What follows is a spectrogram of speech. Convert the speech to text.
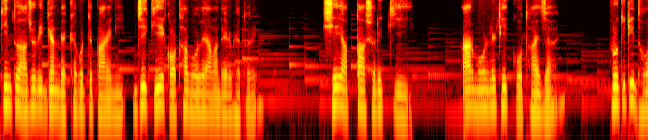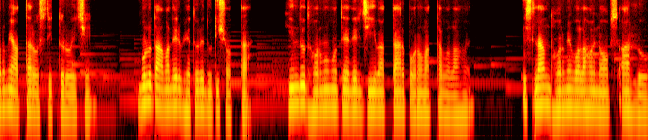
কিন্তু আজও বিজ্ঞান ব্যাখ্যা করতে পারেনি যে কে কথা বলে আমাদের ভেতরে। সেই আত্মা আসলে কি? আর মরলে ঠিক কোথায় যায়? প্রতিটি ধর্মে আত্মার অস্তিত্ব রয়েছে। মূলত আমাদের ভেতরে দুটি সত্তা। হিন্দু ধর্ম মতে এদের জীব আত্মা আর পরমাত্মা বলা হয়। ইসলাম ধর্মে বলা হয় নফস আর রুহ।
